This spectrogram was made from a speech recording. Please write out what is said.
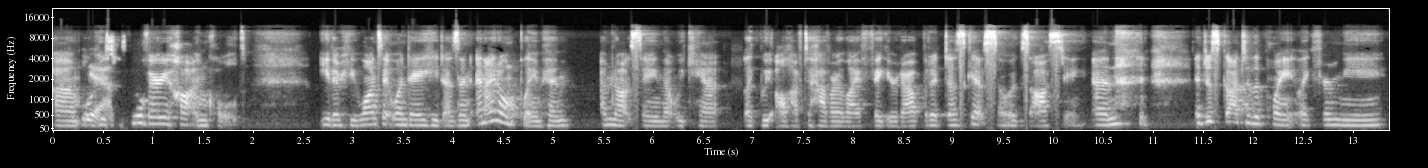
Um, or Yeah. he's still very hot and cold. Either he wants it one day, he doesn't. And I don't blame him. I'm not saying that we can't, like, we all have to have our life figured out, but it does get so exhausting. And it just got to the point, like, for me,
